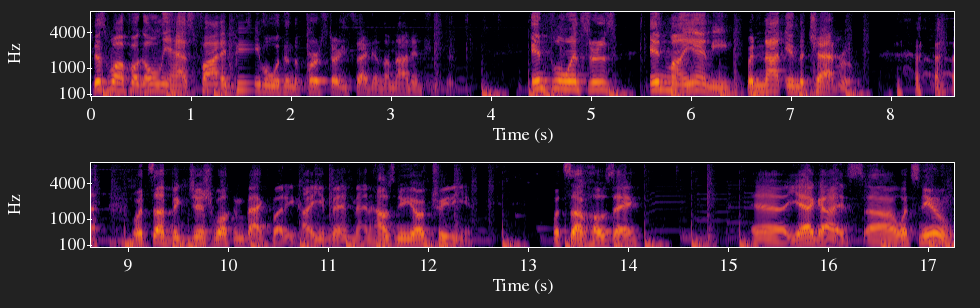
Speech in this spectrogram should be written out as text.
This motherfucker only has five people within the first 30 seconds. I'm not interested. Influencers in Miami, but not in the chat room. What's up, Big Jish? Welcome back, buddy. How you been, man? How's New York treating you? What's up, Jose? Uh, yeah, guys. Uh, what's new?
